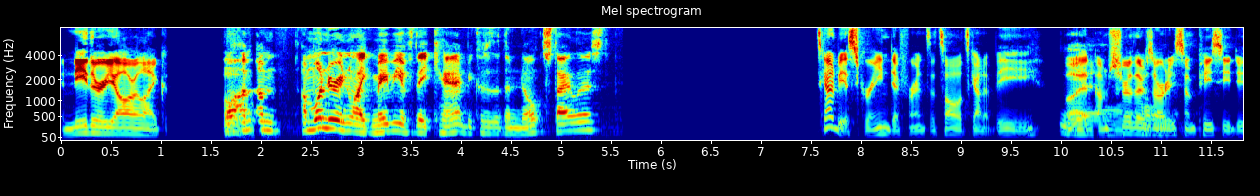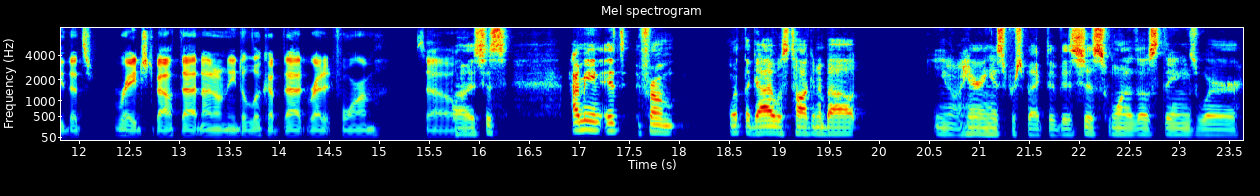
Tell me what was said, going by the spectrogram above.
and neither of y'all are like well, I'm I'm I'm wondering like maybe if they can't because of the note stylus. It's got to be a screen difference. That's all it's got to be. But yeah, I'm sure there's already some PC dude that's raged about that, and I don't need to look up that Reddit forum. So uh, it's just, I mean, it's from what the guy was talking about. You know, hearing his perspective, it's just one of those things where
